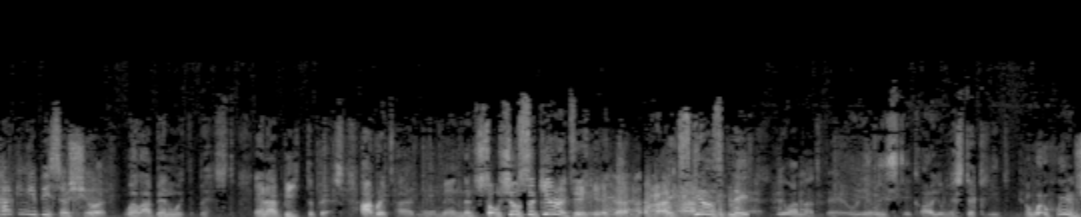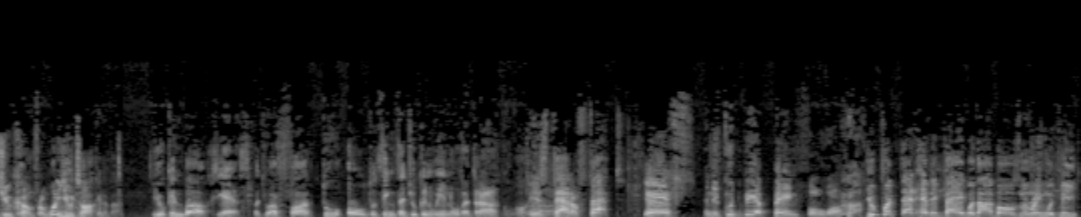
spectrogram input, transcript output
How can you be so sure? Well, I've been with the best, and I beat the best. I've retired more men than Social Security. Excuse me. You are not very realistic, are you, Mr. Creed? where, where did you come from? What are you talking about? You can box, yes, but you are far too old to think that you can win over Drago. Oh, is that a fact? Yes, and it could be a painful one. You put that heavy bag with eyeballs in the ring with me,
